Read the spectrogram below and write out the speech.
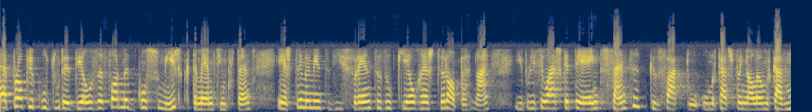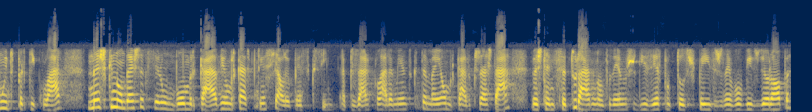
a própria cultura deles, a forma de consumir, que também é muito importante, é extremamente diferente do que é o resto da Europa, não é? E por isso eu acho que até é interessante que, de facto, o mercado espanhol é um mercado muito particular, mas que não deixa de ser um bom mercado e um mercado potencial. Eu penso que sim, apesar claramente que também é um mercado que já está bastante saturado, não podemos dizer, porque todos os países desenvolvidos da Europa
